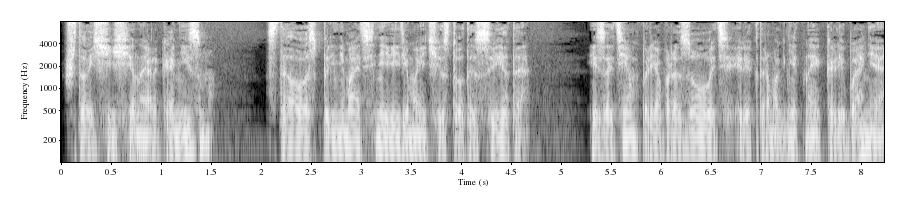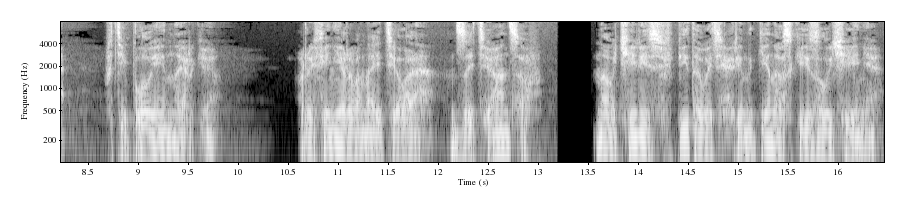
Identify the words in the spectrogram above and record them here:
что очищенный организм стал воспринимать невидимые частоты света и затем преобразовывать электромагнитные колебания в тепло и энергию. Рафинированные тела дзетианцев научились впитывать рентгеновские излучения,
